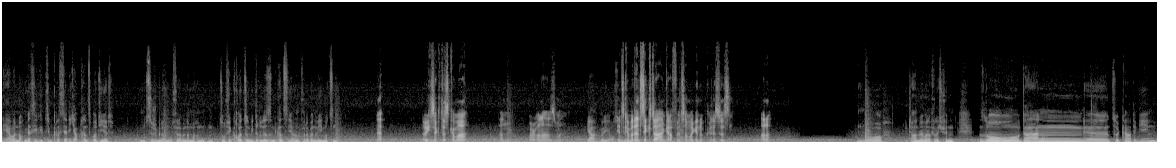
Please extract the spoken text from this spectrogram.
Naja, aber noch mehr Silizium kriegst du ja nicht abtransportiert. Da musst du schon wieder andere Förderbänder machen. Und so viel Kreuzungen wie drin sind, kannst du die anderen Förderbänder nicht nutzen. Aber wie gesagt, das kann man dann mal wann anders machen. Ja, würde ich auch so Jetzt sehen. können wir den Sektor angreifen, jetzt haben wir genug Ressourcen. Oder? Boah, Titan werden wir da vielleicht finden. So, dann äh, zur Karte gehen.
